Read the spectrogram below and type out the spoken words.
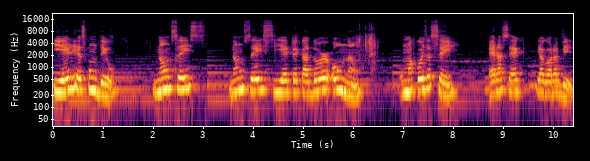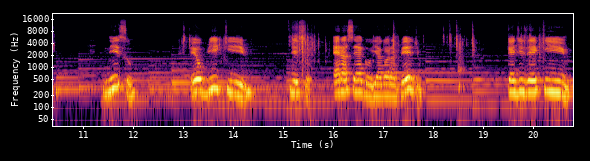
E ele respondeu: Não sei, não sei se é pecador ou não. Uma coisa sei: era cego e agora vejo. Nisso, eu vi que isso era cego e agora vejo. Quer dizer que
